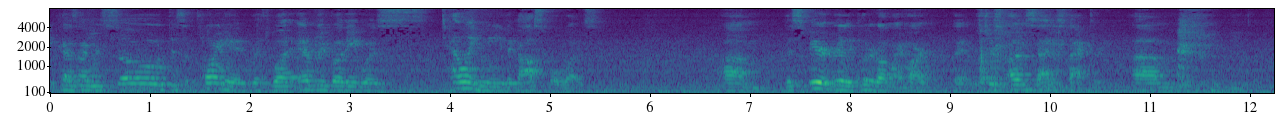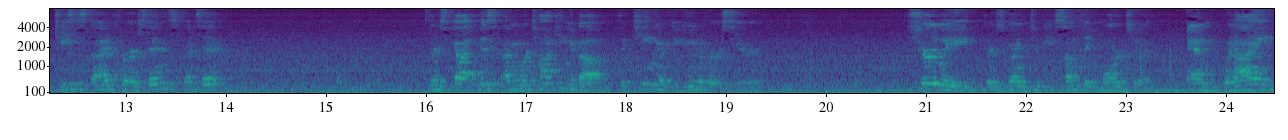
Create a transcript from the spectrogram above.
because I was so disappointed with what everybody was telling me the gospel was. Um, the Spirit really put it on my heart. that It was just unsatisfactory. Um, Jesus died for our sins, that's it. There's got this, I mean, we're talking about the King of the universe here. Surely there's going to be something more to it. And when I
